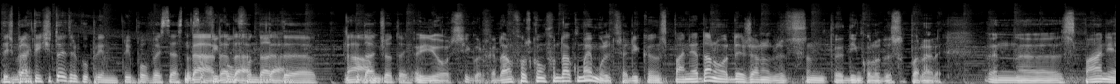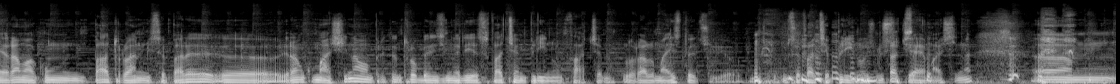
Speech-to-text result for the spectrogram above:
Deci, practic, și tu ai trecut prin, prin povestea asta, Da, să fii da, da, confundat da. uh, cu Dan Ciotoi. Eu, sigur că da, am fost confundat cu mai mulți, adică în Spania, dar nu, deja nu sunt dincolo de supărare. În uh, Spania eram acum patru ani, mi se pare, uh, eram cu mașina, am oprit într-o benzinărie să facem plinul, facem, pluralul maestății, eu, cum se face plinul și nu știu ce aia mașină. Um,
